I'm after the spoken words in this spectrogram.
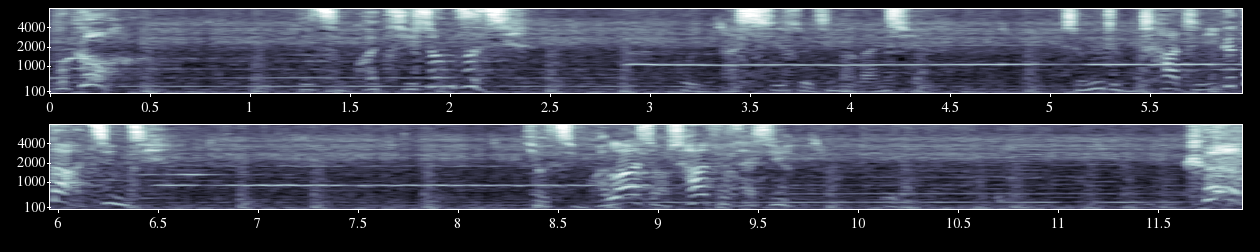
不够，得尽快提升自己。我与那吸髓境的蓝浅，整整差着一个大境界，要尽快拉小差距才行。看，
